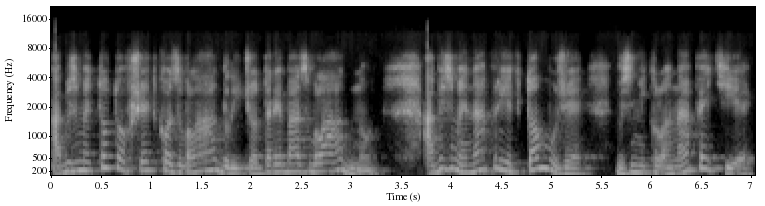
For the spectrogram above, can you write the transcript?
aby sme toto všetko zvládli, čo treba zvládnuť. Aby sme napriek tomu, že vzniklo napätie,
